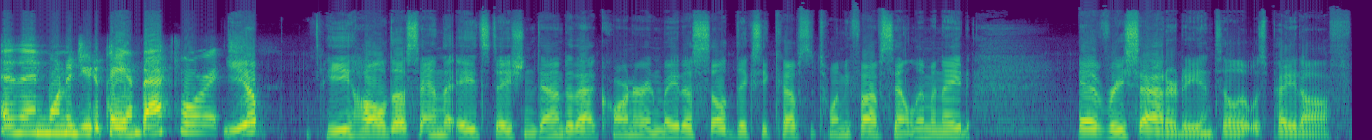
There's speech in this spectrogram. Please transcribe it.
and then wanted you to pay him back for it? Yep. He hauled us and the aid station down to that corner and made us sell Dixie cups of 25 cent lemonade every Saturday until it was paid off.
